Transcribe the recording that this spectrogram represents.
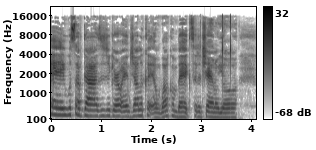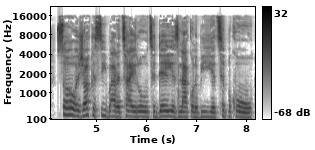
Hey, what's up, guys? It's your girl Angelica, and welcome back to the channel, y'all. So, as y'all can see by the title, today is not going to be your typical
